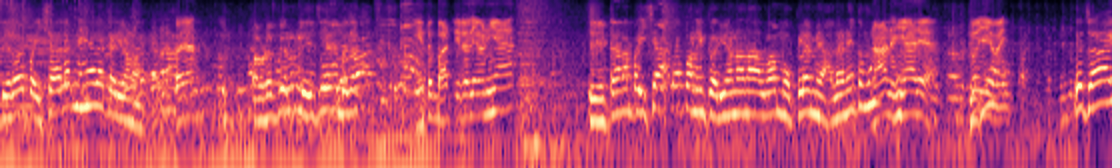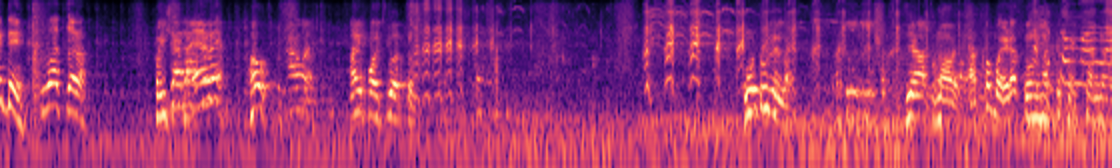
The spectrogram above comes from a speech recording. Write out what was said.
પેલા પૈસા અલગ નહીં આલ્યા કરિયાણા કયા? આપણે પેલું લે છે બધા. એ તો બાર ટેટા લેવાની આ. ટેટાના પૈસા આલ્યા પણ એ કરિયાણા હાલવા મોકલે મેં આલ્યા નહીં તમને? ના નહીં આલે. જો લે ભાઈ. એ જાય તે. શું વાત કરો. પૈસા લાવે. હવે? હો અહીં પહોંચ્યું હતું મોટું લે લાવ. જે હાથમાં આવે. આ તો બૈડા કોણ નથી પૈસા લેવા?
